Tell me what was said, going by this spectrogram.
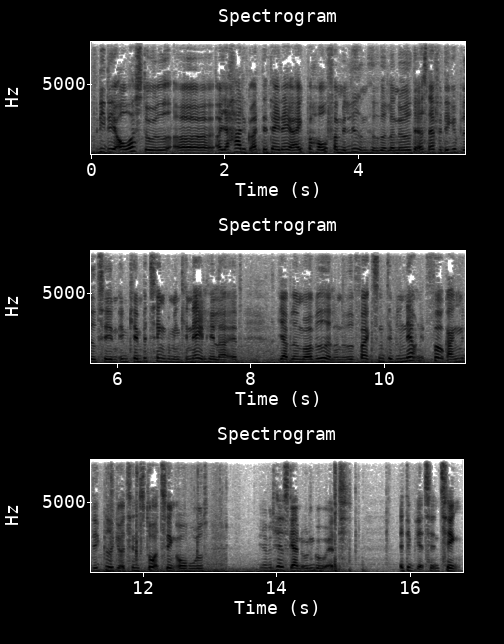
fordi det er overstået, og, og jeg har det godt den dag i dag, og jeg har ikke behov for medlidenhed eller noget. Det er også derfor, det ikke er blevet til en, en kæmpe ting på min kanal heller, at jeg er blevet mobbet eller noget. Folk, sådan, det er blevet nævnt et få gange, men det er ikke blevet gjort til en stor ting overhovedet. Jeg vil helst gerne undgå, at, at det bliver til en ting.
